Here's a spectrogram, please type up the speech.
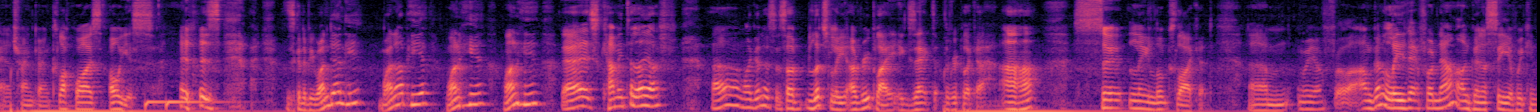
and a train going clockwise. Oh yes, it is. There's going to be one down here, one up here, one here, one here. It's coming to life. Oh my goodness, it's a, literally a replay, exact the replica. Uh huh. Certainly looks like it. Um, we have, I'm going to leave that for now. I'm going to see if we can,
